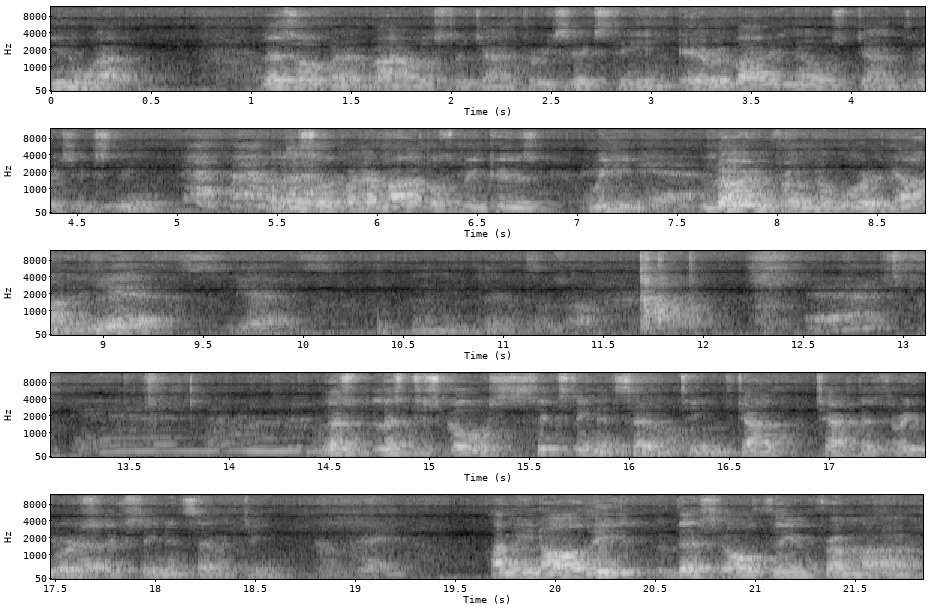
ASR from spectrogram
you know what? Let's open our Bibles to John 3.16. Everybody knows John 3.16. but let's open our Bibles because we learn from the Word of God. Amen. Yes, yes. Let me take those off. And, Let's, let's just go 16 and 17. John chapter 3, verse Yes. 16 and 17. okay. I mean, all these, this whole thing from, uh,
